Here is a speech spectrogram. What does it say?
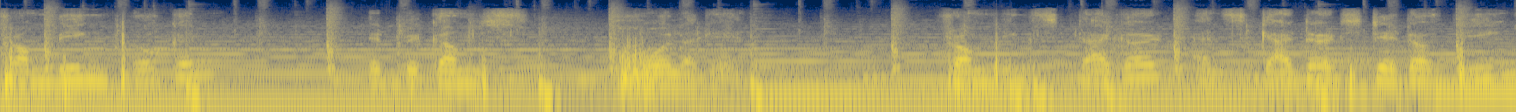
From being broken, it becomes whole again. From being staggered and scattered state of being,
